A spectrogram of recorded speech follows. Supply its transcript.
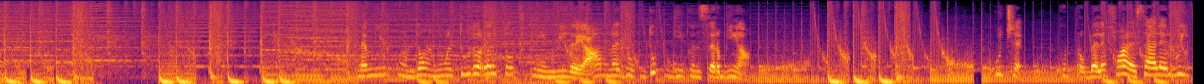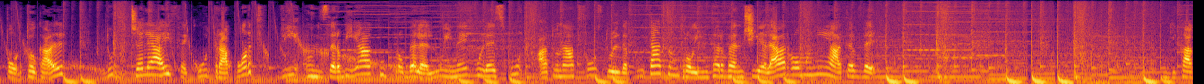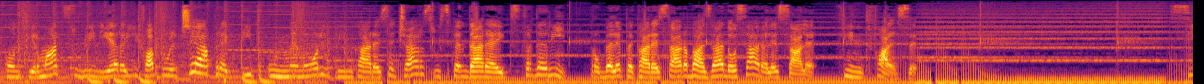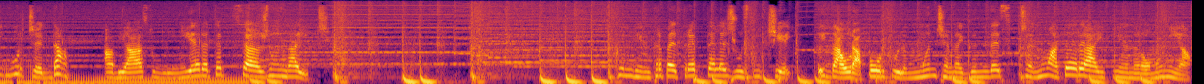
Ne mir cum domnul Tudorel tot plin de idee me duc după ghic în Serbia. Cu ce? Cu probele false ale lui Portocal? După ce le-ai făcut raport, vii în Serbia cu probele lui Negulescu, a tunat fostul deputat într-o intervenție la România TV. a confirmat sublinierei faptul ce a pregătit un memoriu prin care se cear suspendarea extrădării, probele pe care s-ar baza dosarele sale, fiind false. Sigur ce da. Abia subliniere tept să ajung aici. Când intră pe treptele justiciei, îi dau raportul în mân ce mă gândesc ce nu atere IT în România.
